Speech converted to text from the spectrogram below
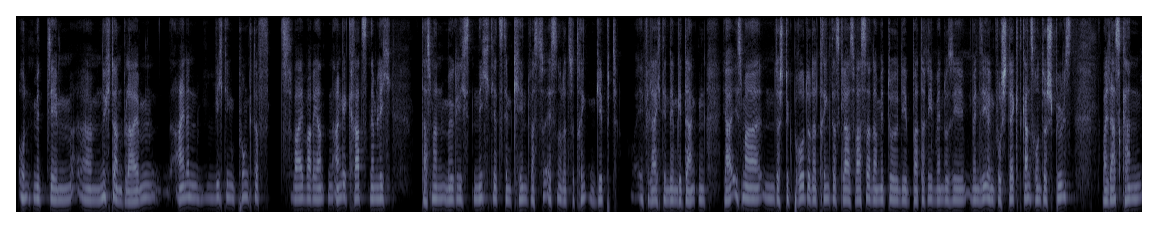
und mit dem ähm, nüchtern bleiben, einen wichtigen Punkt auf zwei Varianten angekratzt, nämlich, dass man möglichst nicht jetzt dem Kind was zu essen oder zu trinken gibt, vielleicht in dem Gedanken, ja, iss mal das Stück Brot oder trink das Glas Wasser, damit du die Batterie, wenn du sie, wenn sie irgendwo steckt, ganz runterspülst. Weil das kann,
